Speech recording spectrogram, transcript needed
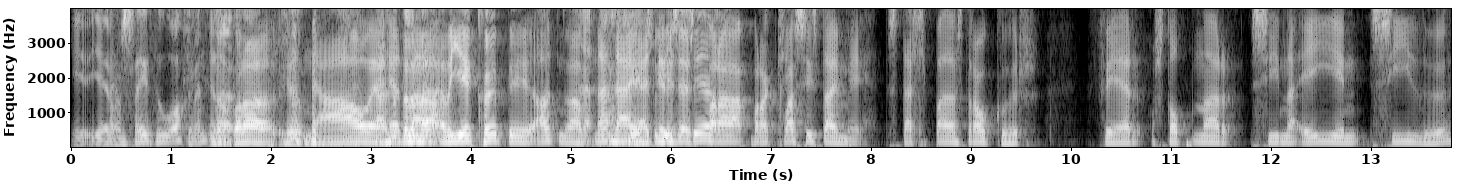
ég, ég eins segð þú okkur Já, endur bara hérna já, Það er hérna, hérna, ef ég kaupi aðgang af Nei, Netflix þetta og er ég sé bara, bara klassíst dæmi. Stelpaða strákur fer og stopnar sína eigin síðu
